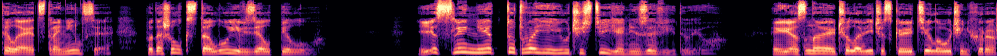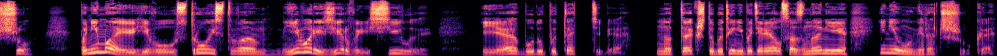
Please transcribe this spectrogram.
Телай отстранился, подошел к столу и взял пилу. «Если нет, то твоей участи я не завидую. Я знаю человеческое тело очень хорошо, понимаю его устройство, его резервы и силы. Я буду пытать тебя, но так, чтобы ты не потерял сознание и не умер от шука.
